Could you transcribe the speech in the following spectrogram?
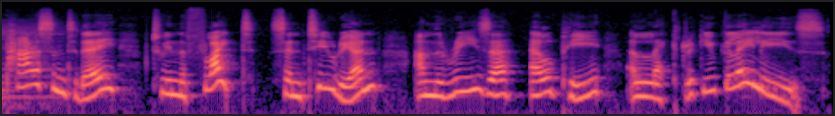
comparison today between the Flight Centurion and the Risa LP electric ukuleles.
